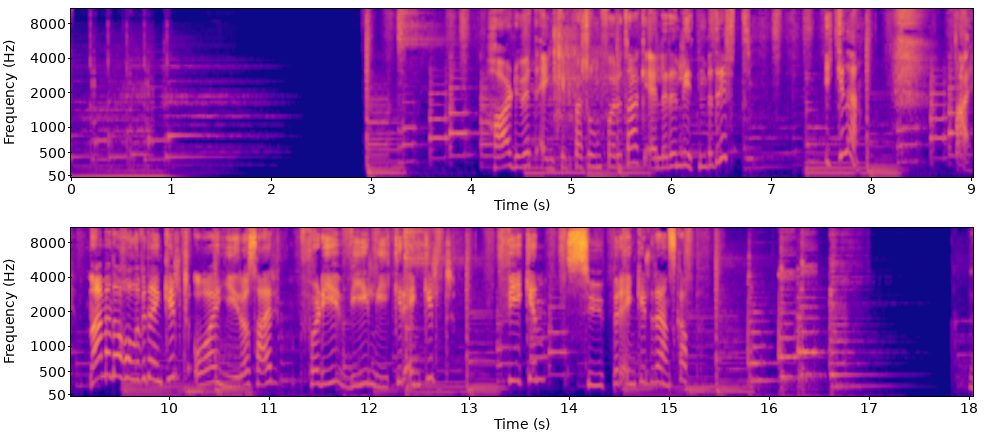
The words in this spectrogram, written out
Har du et enkeltpersonforetak eller en liten bedrift? Ikke det? Nei. Nei, men da holder vi det enkelt og gir oss her. Fordi vi liker enkelt. Fiken superenkelt regnskap.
